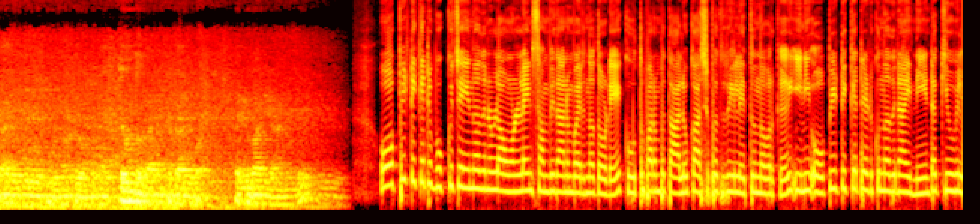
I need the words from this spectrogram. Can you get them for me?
ആരോഗ്യ വകുപ്പ് മുന്നോട്ട് വെക്കുന്ന ഏറ്റവും പ്രധാനപ്പെട്ട ഒരു പരിപാടിയാണിത് ഒ പി ടിക്കറ്റ് ബുക്ക് ചെയ്യുന്നതിനുള്ള ഓൺലൈൻ സംവിധാനം വരുന്നതോടെ കൂത്തുപറമ്പ് താലൂക്ക് ആശുപത്രിയിൽ എത്തുന്നവർക്ക് ഇനി ഒ പി ടിക്കറ്റ് എടുക്കുന്നതിനായി നീണ്ട ക്യൂവിൽ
